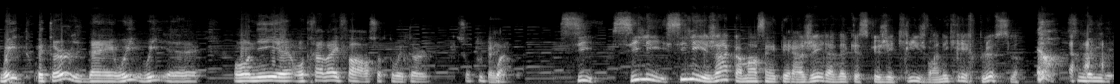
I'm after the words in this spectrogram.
Oui, Twitter, ben oui, oui. Euh, on, est, euh, on travaille fort sur Twitter. Surtout ben, quoi? Si, si, les, si les gens commencent à interagir avec ce que j'écris, je vais en écrire plus. Là. C'est une bonne idée.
